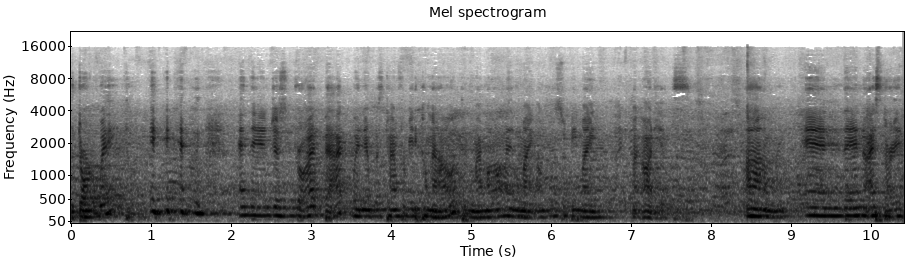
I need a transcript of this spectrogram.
the doorway and then just draw it back when it was time for me to come out. And my mom and my uncles would be my, my audience. I started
